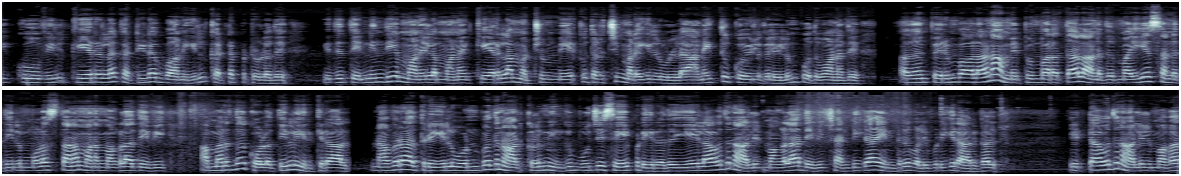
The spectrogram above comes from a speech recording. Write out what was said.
இக்கோவில் கேரள கட்டிட பாணியில் கட்டப்பட்டுள்ளது. இது தென்னிந்திய மாநிலமான கேரளா மற்றும் மேற்கு தொடர்ச்சி மலையில் உள்ள அனைத்து கோயில்களிலும் பொதுவானது. அதன் பெரும்பாலான அமைப்பு மரத்தால் ஆனது மைய சன்னதியில் மூலஸ்தானமான மங்களாதேவி அமர்ந்த கோலத்தில் இருக்கிறாள். நவராத்திரியில் ஒன்பது நாட்களும் இங்கு பூஜை செய்யப்படுகிறது. ஏழாவது நாளில் மங்களாதேவி சண்டிகா என்று வழிபடுகிறார்கள். எட்டாவது நாளில் மகா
